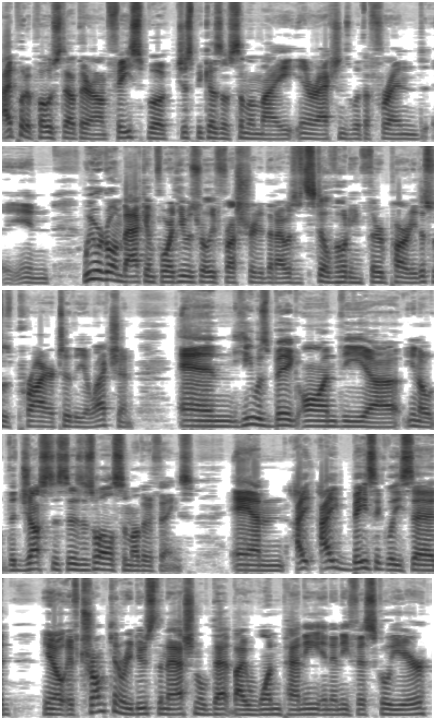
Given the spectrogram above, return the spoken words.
I put a post out there on Facebook just because of some of my interactions with a friend in, we were going back and forth. He was really frustrated that I was still voting third party. This was prior to the election. And he was big on the, uh, you know, the justices as well as some other things. And I, I basically said, you know, if Trump can reduce the national debt by one penny in any fiscal year,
